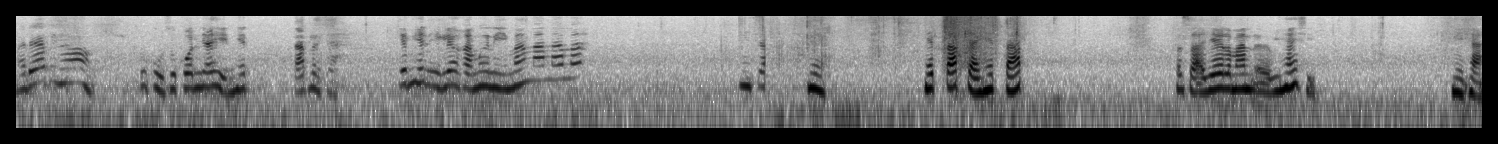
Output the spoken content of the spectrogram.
มาเด้อพี่น้องสุขุสุคนยายเห็นเฮ็ดตับเลยจ้ะเก็บเฮ็ดอีกแล้วค่ะ มือนี้มามามามานี่จ้ะนี่เฮ็ดตับจ้ะเฮ็ดตับ ภาษาเยอรมันเออวิให้สิ นี่ค่ะ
